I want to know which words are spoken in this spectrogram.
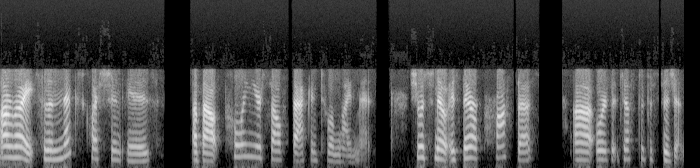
All right. So the next question is about pulling yourself back into alignment. She wants to know: Is there a process, uh, or is it just a decision?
